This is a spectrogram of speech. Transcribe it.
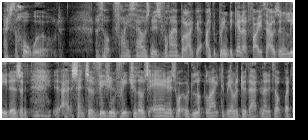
That's the whole world. I thought 5,000 is viable. I could, I could bring together 5,000 leaders and uh, a sense of vision for each of those areas, what it would look like to be able to do that. And then I thought, but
